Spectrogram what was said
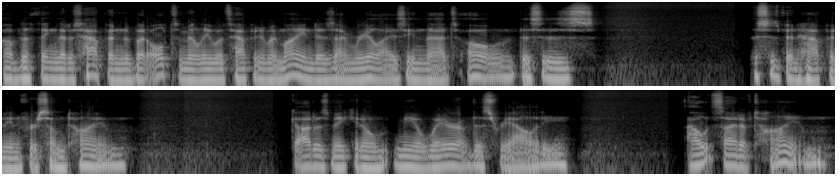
of the thing that has happened. But ultimately, what's happening in my mind is I'm realizing that, oh, this is this has been happening for some time. God was making me aware of this reality outside of time.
